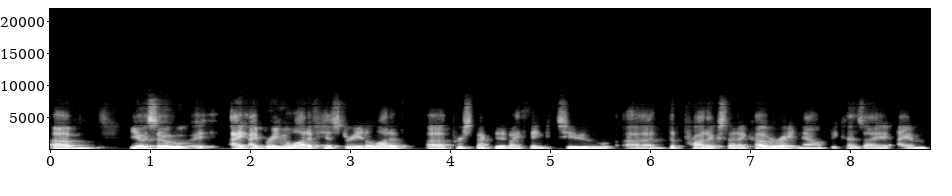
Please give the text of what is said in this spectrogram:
Um, you know, so I, I, bring a lot of history and a lot of uh, perspective, I think, to uh, the products that I cover right now because I, I am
